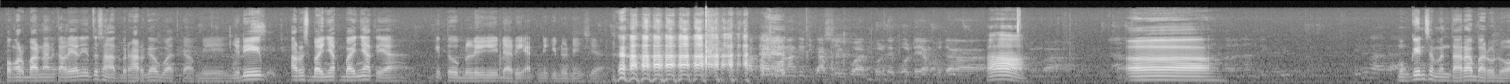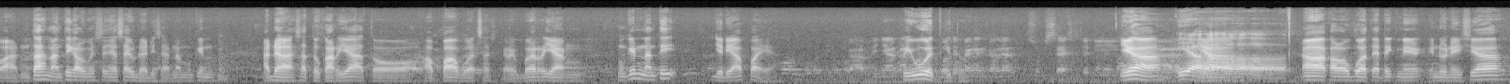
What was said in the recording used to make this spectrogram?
pengorbanan kalian itu sangat berharga buat kami. Jadi harus banyak-banyak ya gitu beli dari etnik Indonesia. Apa yang mau nanti dikasih buat bolde-bolde yang sudah Ah, eh mungkin sementara baru doa. Entah nanti kalau misalnya saya udah di sana mungkin ada satu karya atau apa buat subscriber yang mungkin nanti jadi apa ya? artinya kan Reward gitu. pengen kalian sukses jadi Iya. iya. Nah, kalau buat etnik Ni- Indonesia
